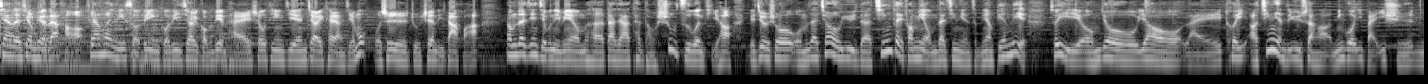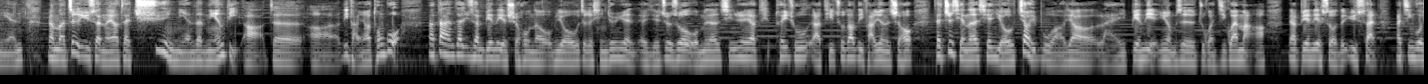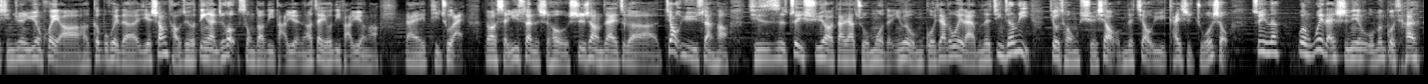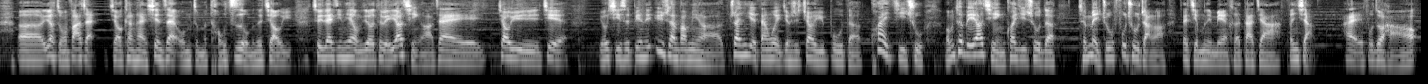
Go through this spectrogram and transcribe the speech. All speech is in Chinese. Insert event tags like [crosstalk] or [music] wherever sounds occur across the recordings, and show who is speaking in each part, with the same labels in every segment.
Speaker 1: 亲爱的听众朋友，大家好！非常欢迎您锁定国立教育广播电台，收听今天教育开讲节目。我是主持人李大华。那么在今天节目里面，我们和大家探讨数字问题哈，也就是说我们在教育的经费方面，我们在今年怎么样编列？所以我们就要来推啊，今年的预算啊，民国一百一十年。那么这个预算呢，要在去年的年底啊，这呃立法院要通过。那当然在预算编列的时候呢，我们由这个行政院，呃，也就是说我们的行政院要提推出啊，提出到立法院的时候，在之前呢，先由教育部啊要来编列，因为我们是主管机关嘛啊，要编列所有的预算。那经过行政院院会啊和各部会的一些商讨，最后定案之后送到立法院，然后再由立法院啊来提出来。然后审预算的时候，事实上在这个教育预算哈，其实是最需要大家琢磨的，因为我们国家的未来，我们的竞争力就从学校我们的教育开始着手。所以呢，问未来十年我们国家呃要怎么发展，就要看看现在我们怎么投资我们的教育。所以在今天我们就特别邀请啊，在教育界。尤其是编列预算方面啊，专业单位就是教育部的会计处，我们特别邀请会计处的陈美珠副处长啊，在节目里面和大家分享。嗨，副座好。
